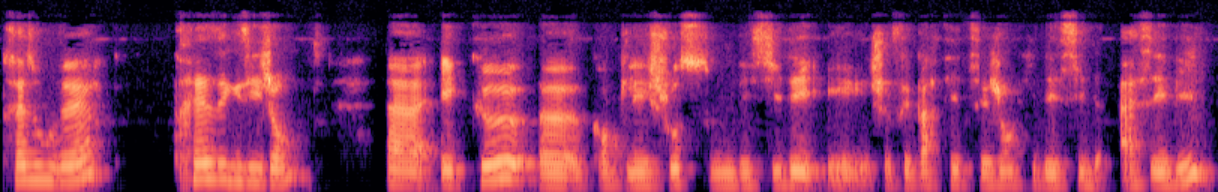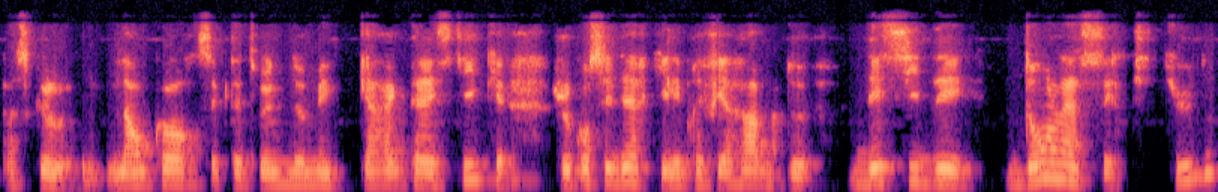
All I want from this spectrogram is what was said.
très ouverte, très exigeante, euh, et que euh, quand les choses sont décidées, et je fais partie de ces gens qui décident assez vite, parce que là encore, c'est peut-être une de mes caractéristiques, je considère qu'il est préférable de décider dans l'incertitude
